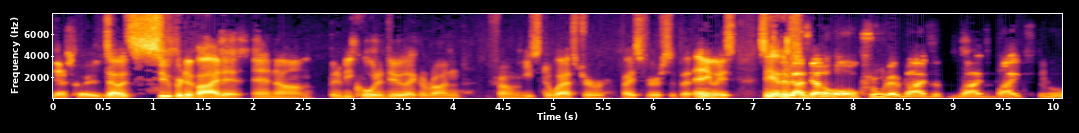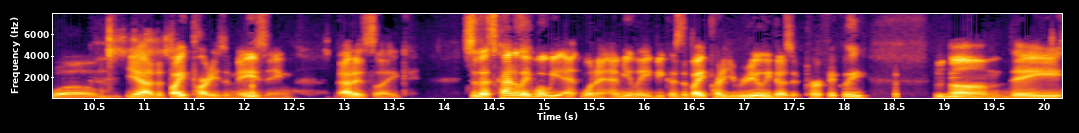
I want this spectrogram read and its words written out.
That's crazy. so it's super divided and um but it'd be cool to do like a run from east to west or vice versa but anyways so yeah you there's guys some, got a whole crew that rides rides bikes through. Um, yeah the bike party is amazing that is like so that's kind of like what we want to emulate because the bike party really does it perfectly mhm. um they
